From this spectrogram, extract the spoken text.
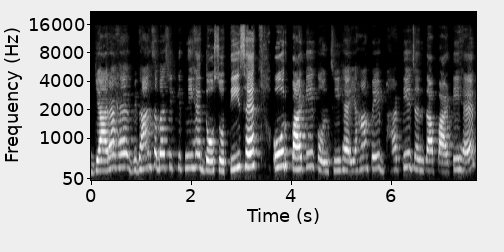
11 है। विधानसभा सीट कितनी है? 230 है। और पार्टी कौन सी है? यहाँ पे भारतीय जनता पार्टी है,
